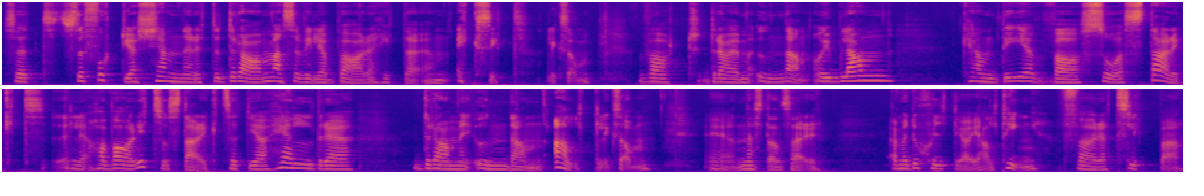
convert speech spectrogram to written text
Så att så fort jag känner ett drama så vill jag bara hitta en exit. Liksom. Vart drar jag mig undan? Och ibland kan det vara så starkt, eller har varit så starkt, så att jag hellre drar mig undan allt liksom. Eh, nästan så här, ja men då skiter jag i allting för att slippa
